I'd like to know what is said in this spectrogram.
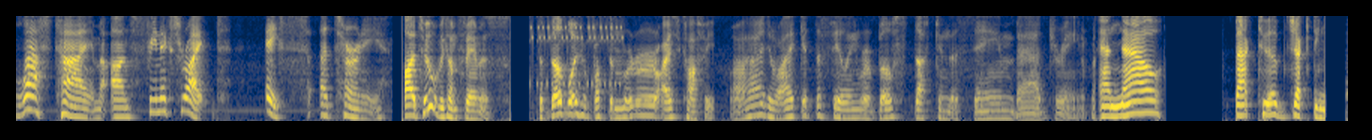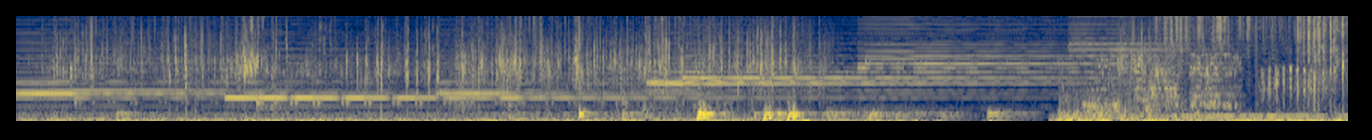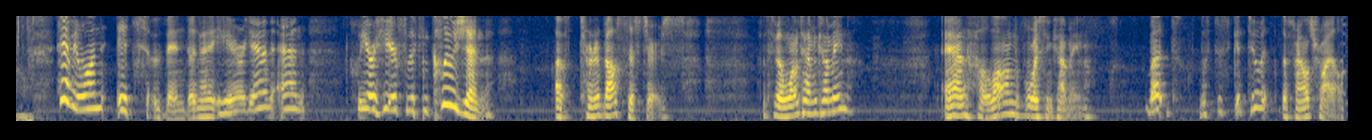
Last time on Phoenix Wright, Ace Attorney. I too will become famous. The bellboy who brought the murderer iced coffee. Why do I get the feeling we're both stuck in the same bad dream? And now, back to objecting. It's Vendonite here again, and we are here for the conclusion of Turnabout Sisters. It's been a long time coming, and a long voicing coming. But let's just get to it, the final trial.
